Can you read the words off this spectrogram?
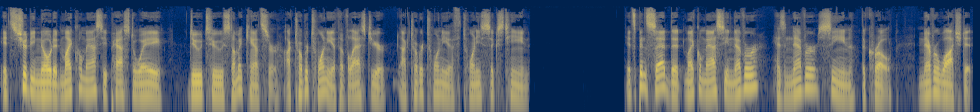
It should be noted Michael Massee passed away due to stomach cancer, October 20th of last year, October 20th, 2016. It's been said that Michael Massee never has never seen The Crow, never watched it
